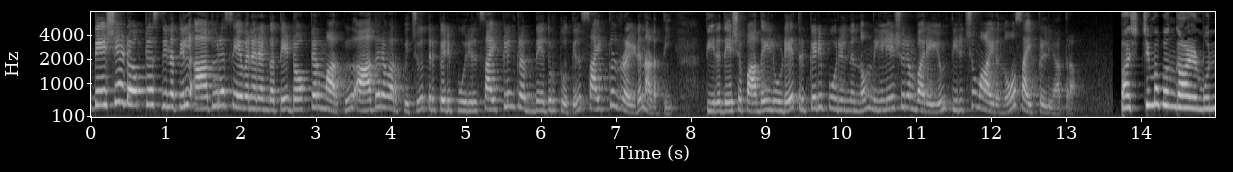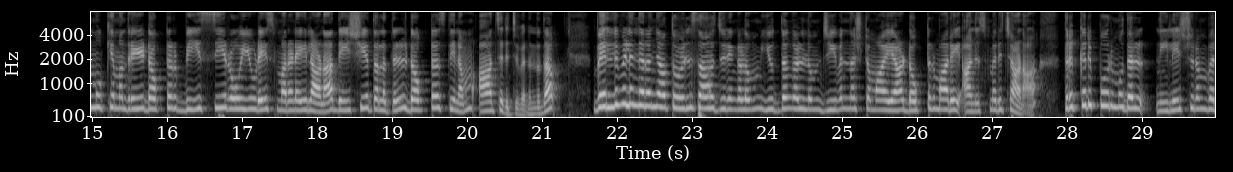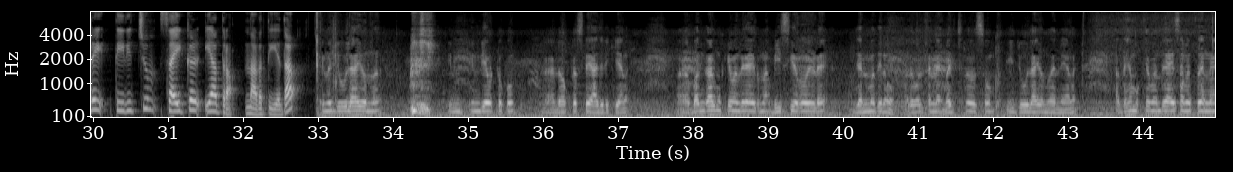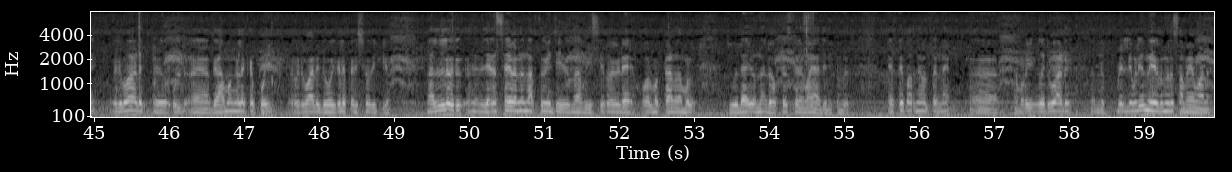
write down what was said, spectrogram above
ദേശീയ ഡോക്ടേഴ്സ് ദിനത്തിൽ ആതുര സേവന രംഗത്തെ ഡോക്ടർമാർക്ക് ആദരവർപ്പിച്ച് തൃക്കരിപ്പൂരിൽ സൈക്ലിംഗ് ക്ലബ് നേതൃത്വത്തിൽ സൈക്കിൾ റൈഡ് നടത്തി. തീരദേശ പാതയിലൂടെ തൃക്കരിപ്പൂരിൽ നിന്നും നീലേശ്വരം വരെയും തിരിച്ചുമായിരുന്നു സൈക്കിൾ യാത്ര. പശ്ചിമ ബംഗാൾ മുൻ മുഖ്യമന്ത്രി ഡോക്ടർ ബി സി റോയിയുടെ സ്മരണയിലാണ് ദേശീയ തലത്തിൽ ഡോക്ടേഴ്സ് ദിനം ആചരിച്ചു വരുന്നത്. വെല്ലുവിളി നിറഞ്ഞ തൊഴിൽ സാഹചര്യങ്ങളും യുദ്ധങ്ങളിലും ജീവൻ നഷ്ടമായ ഡോക്ടർമാരെ അനുസ്മരിച്ചാണ് തൃക്കരിപ്പൂർ മുതൽ നീലേശ്വരം വരെ തിരിച്ചും സൈക്കിൾ യാത്ര നടത്തിയത്. ഇന്ന് ജൂലൈ ഒന്ന് ഇന്ത്യ ഒട്ടുക്കും ഡോക്ടേഴ്സ് ഡേ ആചരിക്കുകയാണ്. ബംഗാൾ മുഖ്യമന്ത്രിയായിരുന്ന ബി സി റോയുടെ ജന്മദിനവും അതുപോലെ തന്നെ മരിച്ച ദിവസവും ഈ ജൂലൈ ഒന്ന് തന്നെയാണ്. അദ്ദേഹം മുഖ്യമന്ത്രിയായ സമയത്ത് തന്നെ ഒരുപാട് ഗ്രാമങ്ങളൊക്കെ പോയി ഒരുപാട് രോഗികളെ പരിശോധിക്കുകയും നല്ലൊരു ജനസേവനം നടത്തുകയും ചെയ്തിരുന്ന വി സി റോയുടെ ഓർമ്മക്കാണ് നമ്മൾ ജൂലൈ ഒന്ന് ഡോക്ടേഴ്സ് ദിനമായി ആചരിക്കുന്നത്. നേരത്തെ പറഞ്ഞ പോലെ തന്നെ നമ്മൾ ഈ ഒരുപാട് വെല്ലുവിളി നേരിടുന്നൊരു സമയമാണ്.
